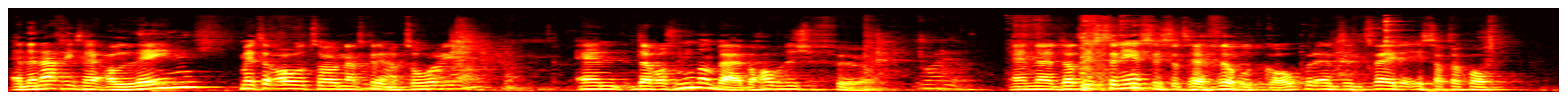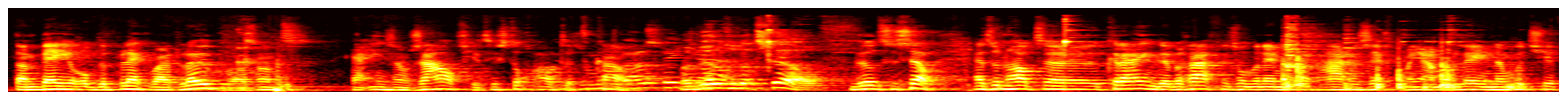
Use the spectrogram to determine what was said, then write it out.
En daarna ging zij alleen met de auto naar het crematorium. En daar was niemand bij, behalve de chauffeur. Ja. En eh, dat is ten eerste is dat heel veel goedkoper. En ten tweede is dat ook wel... Dan ben je op de plek waar het leuk was. Want ja, in zo'n zaaltje, het is toch altijd koud. Maar wil ze dat zelf? Wilde ze zelf. En toen had eh Krijn, de begrafenisondernemer, tegen haar gezegd: Maar ja, Marleen, dan moet je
